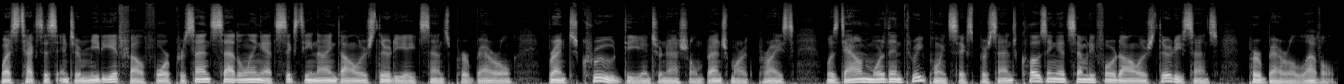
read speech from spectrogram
West Texas Intermediate fell 4%, settling at $69.38 per barrel. Brent crude, the international benchmark price, was down more than 3.6%, closing at $74.30 per barrel level.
